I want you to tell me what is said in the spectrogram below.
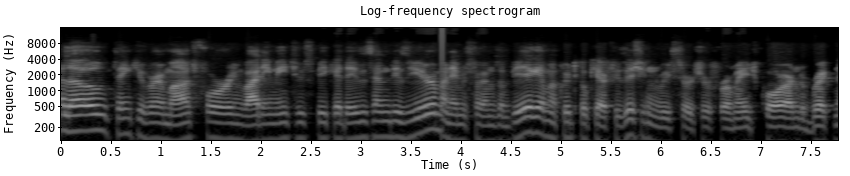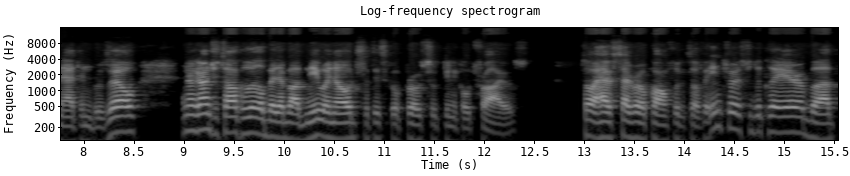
Hello, thank you very much for inviting me to speak at ISICEM this year. My name is Fernando Zampieri. I'm a critical care physician and researcher from HCor and the BRICNet in Brazil. And I'm going to talk a little bit about new and old statistical approach to clinical trials. So I have several conflicts of interest to declare, but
